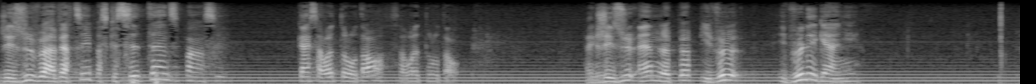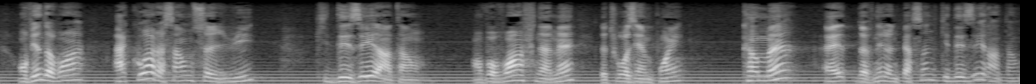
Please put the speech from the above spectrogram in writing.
Jésus veut avertir parce que c'est le temps d'y penser. Quand ça va être trop tard, ça va être trop tard. Jésus aime le peuple, il veut, il veut les gagner. On vient de voir à quoi ressemble celui qui désire entendre. On va voir finalement, le troisième point, comment être, devenir une personne qui désire entendre?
